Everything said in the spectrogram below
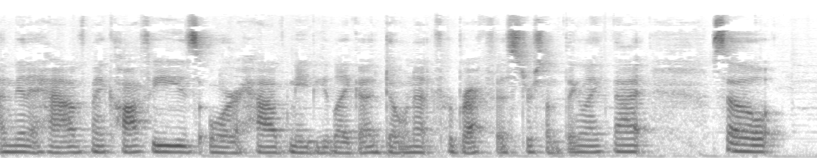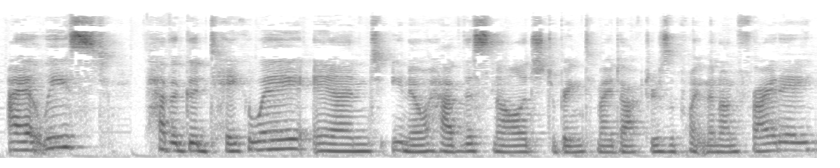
I'm gonna have my coffees or have maybe like a donut for breakfast or something like that. So I at least have a good takeaway and, you know, have this knowledge to bring to my doctor's appointment on Friday.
